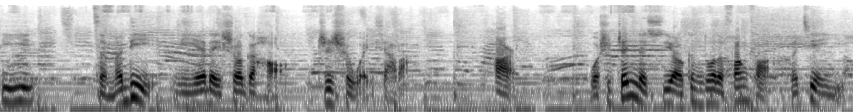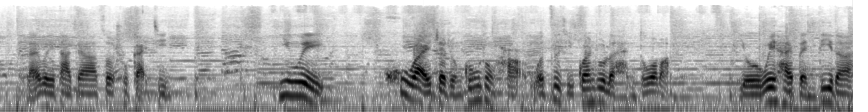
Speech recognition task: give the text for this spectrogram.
第一，怎么地你也得说个好，支持我一下吧；二，我是真的需要更多的方法和建议来为大家做出改进。因为户外这种公众号，我自己关注了很多嘛，有威海本地的，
